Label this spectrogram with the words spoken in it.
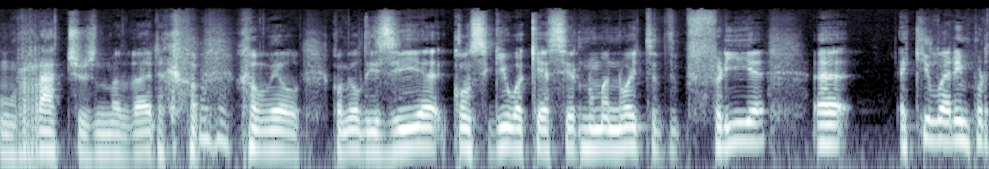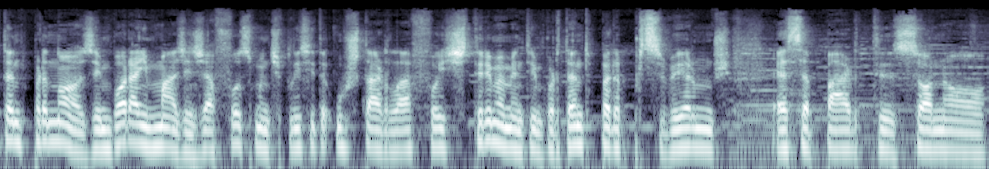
uns ratos de madeira, como, como, ele, como ele dizia, conseguiu aquecer numa noite de fria. Uh, aquilo era importante para nós. Embora a imagem já fosse muito explícita, o estar lá foi extremamente importante para percebermos essa parte sono,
